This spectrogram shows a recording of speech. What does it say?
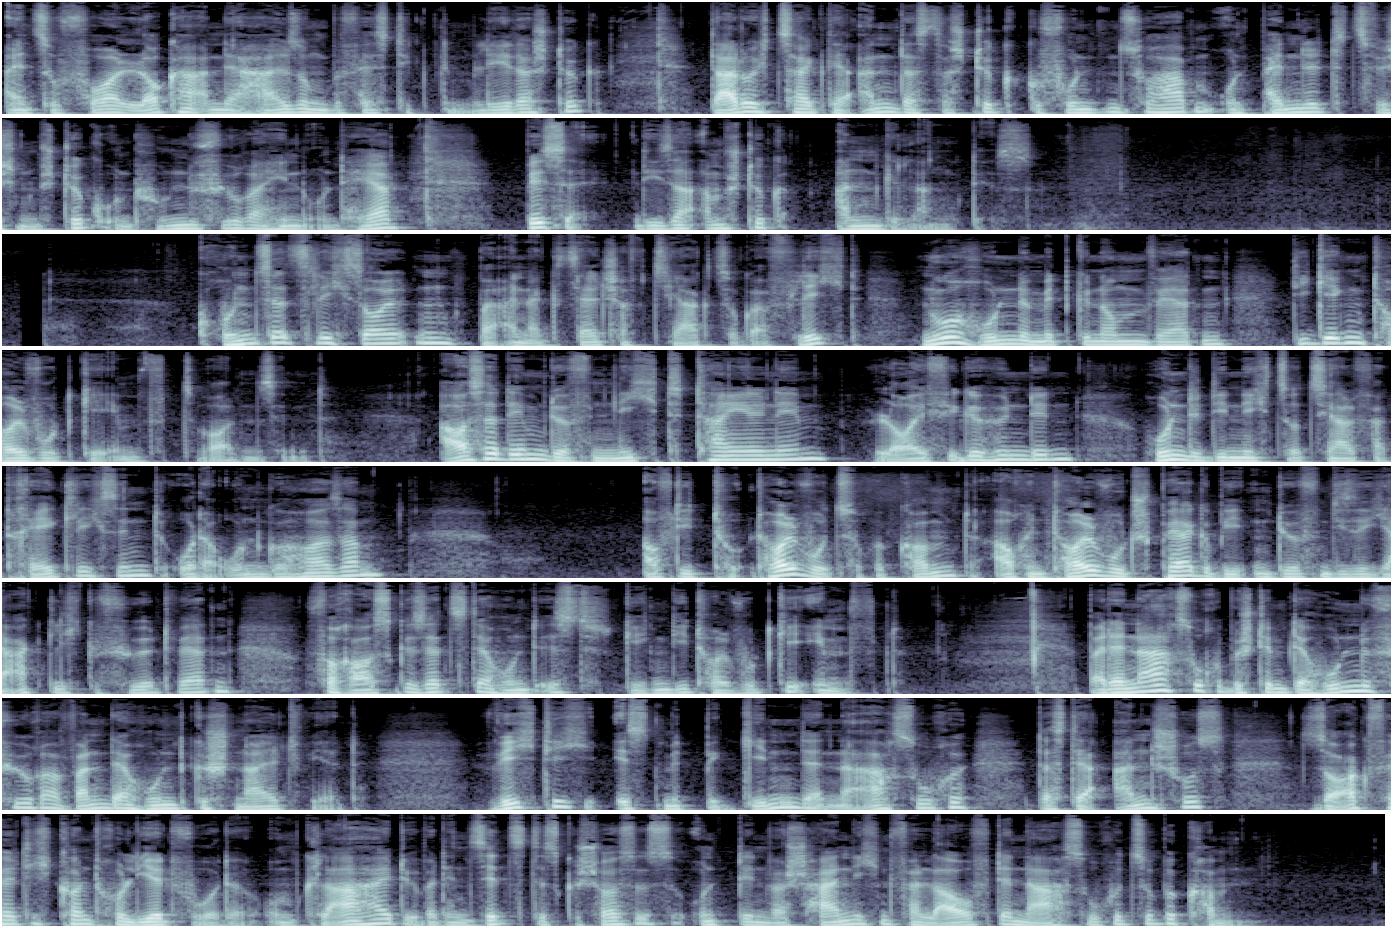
ein zuvor locker an der Halsung befestigtem Lederstück. Dadurch zeigt er an, dass das Stück gefunden zu haben und pendelt zwischen Stück und Hundeführer hin und her, bis dieser am Stück angelangt ist. Grundsätzlich sollten bei einer Gesellschaftsjagd sogar Pflicht nur Hunde mitgenommen werden, die gegen Tollwut geimpft worden sind. Außerdem dürfen nicht teilnehmen läufige Hündinnen, Hunde, die nicht sozial verträglich sind oder ungehorsam. Auf die Tollwut zurückkommt, auch in Tollwut-Sperrgebieten dürfen diese jagdlich geführt werden, vorausgesetzt der Hund ist gegen die Tollwut geimpft. Bei der Nachsuche bestimmt der Hundeführer, wann der Hund geschnallt wird. Wichtig ist mit Beginn der Nachsuche, dass der Anschuss sorgfältig kontrolliert wurde, um Klarheit über den Sitz des Geschosses und den wahrscheinlichen Verlauf der Nachsuche zu bekommen.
